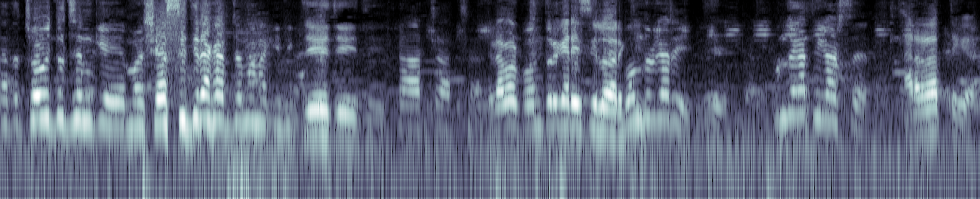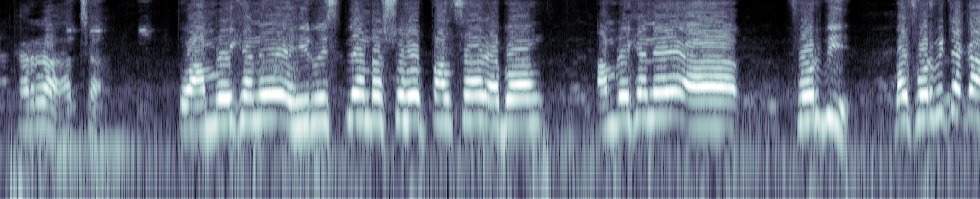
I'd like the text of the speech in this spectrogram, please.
তাতে ছবি তুলছেন কি? মানে শেষ স্মৃতি রাখার জন্য নাকি জি জি জি। আচ্ছা আচ্ছা। এটা আমার বন্ধুর গাড়ি ছিল আর বন্ধুর গাড়ি? কোন জায়গা থেকে আসছেন? থেকে। আচ্ছা। তো আমরা এখানে হিরো স্প্লেন্ডার সহ পালসার এবং আমরা এখানে ফোর বি ভাই ফোর বি টাকা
